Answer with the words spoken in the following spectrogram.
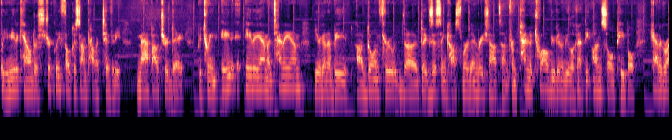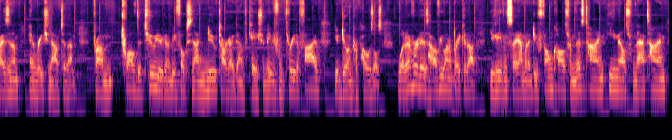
but you need a calendar strictly focused on productivity. Map out your day. Between 8, 8 a.m. and 10 a.m., you're going to be uh, going through the, the existing customers and reaching out to them. From 10 to 12, you're going to be looking at the unsold people, categorizing them, and reaching out to them. From 12 to 2, you're going to be focusing on new target identification. Maybe from 3 to 5, you're doing proposals. Whatever it is, however you want to break it up. You can even say, I'm going to do phone calls from this time, emails from that time.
